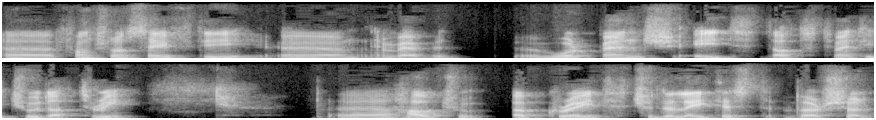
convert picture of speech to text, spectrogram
uh, functional safety um, embedded workbench 8.22.3. Uh, how to upgrade to the latest version?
